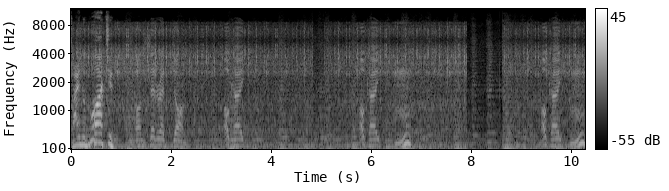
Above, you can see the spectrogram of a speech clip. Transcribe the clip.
Sai do bote. Consider it done. Okay. Okay. Hmm? Okay. Hmm?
